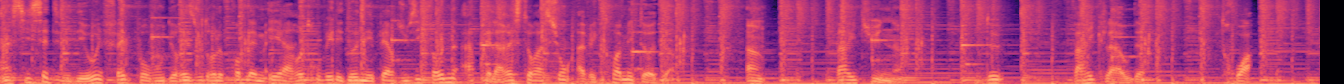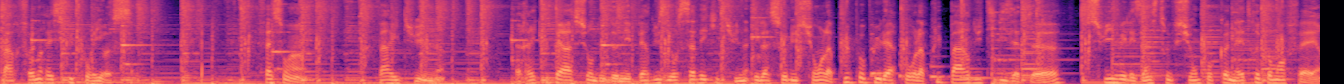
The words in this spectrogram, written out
Ainsi cette vidéo est faite pour vous de résoudre le problème et à retrouver les données perdues iPhone après la restauration avec trois méthodes. 1. Par iTunes. 2. Par iCloud. 3. Par Phone Rescue pour iOS. Façon 1. Par iTunes. Récupération de données perdues iOS avec iTunes est la solution la plus populaire pour la plupart d'utilisateurs. Suivez les instructions pour connaître comment faire.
